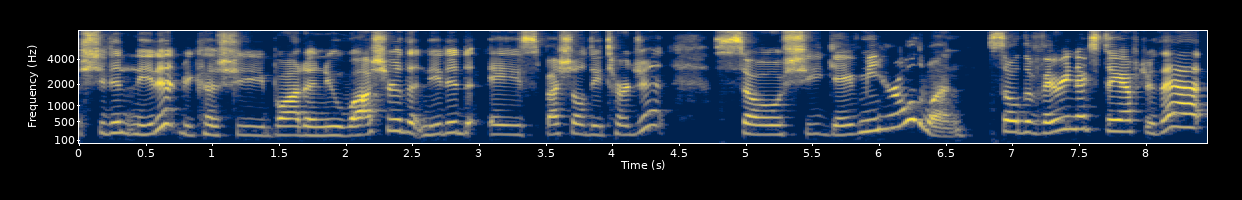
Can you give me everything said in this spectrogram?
She didn't need it because she bought a new washer that needed a special detergent. So she gave me her old one. So the very next day after that,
